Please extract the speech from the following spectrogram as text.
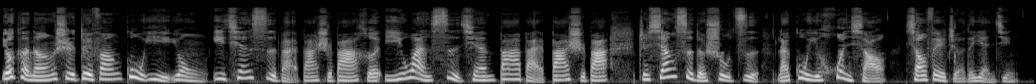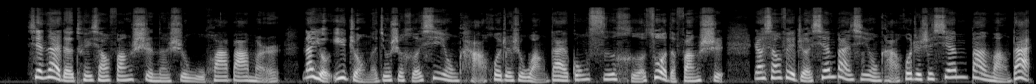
有可能是对方故意用一千四百八十八和一万四千八百八十八这相似的数字来故意混淆消费者的眼睛。现在的推销方式呢是五花八门，那有一种呢就是和信用卡或者是网贷公司合作的方式，让消费者先办信用卡或者是先办网贷，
